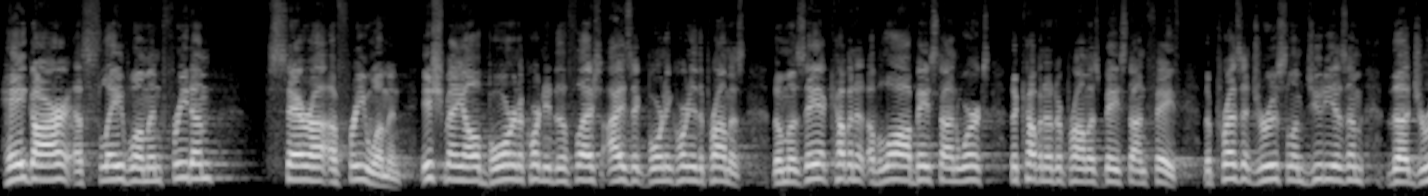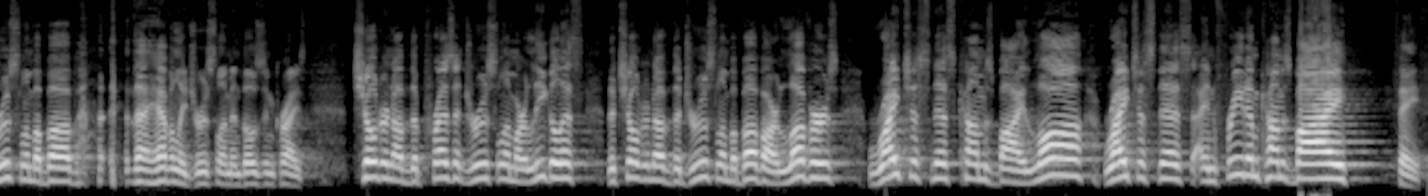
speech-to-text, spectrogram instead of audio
Hagar, a slave woman, freedom, Sarah, a free woman. Ishmael, born according to the flesh. Isaac, born according to the promise the Mosaic covenant of law based on works, the covenant of promise based on faith. The present Jerusalem, Judaism, the Jerusalem above, the heavenly Jerusalem, and those in Christ. Children of the present Jerusalem are legalists. The children of the Jerusalem above are lovers. Righteousness comes by law. Righteousness and freedom comes by faith.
